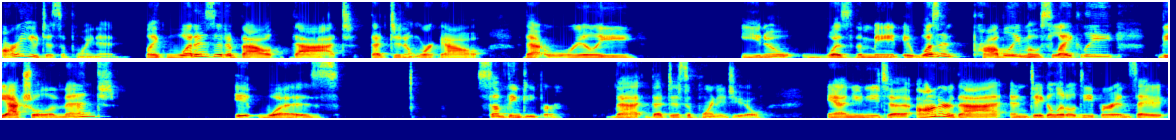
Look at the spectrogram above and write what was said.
are you disappointed? Like, what is it about that that didn't work out that really, you know, was the main? It wasn't probably most likely the actual event, it was something deeper that that disappointed you. And you need to honor that and dig a little deeper and say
